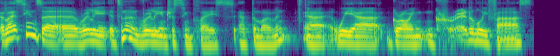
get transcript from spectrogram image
Atlassian's a, a, really it's in a really interesting place at the moment. Uh, we are growing incredibly fast.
